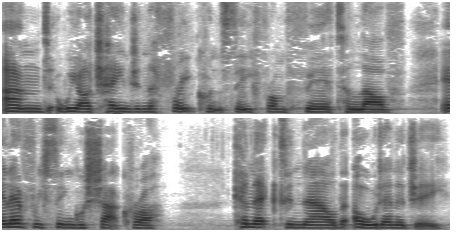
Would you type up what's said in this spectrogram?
And we are changing the frequency from fear to love in every single chakra, connecting now the old energy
